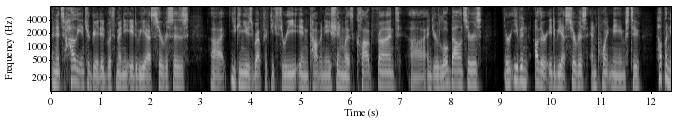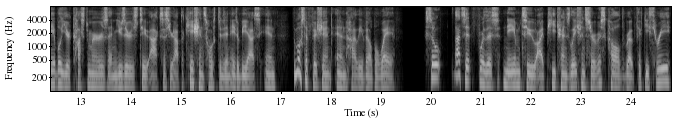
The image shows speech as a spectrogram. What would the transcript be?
and it's highly integrated with many AWS services. Uh, you can use Route 53 in combination with CloudFront uh, and your load balancers, or even other AWS service endpoint names to help enable your customers and users to access your applications hosted in AWS in the most efficient and highly available way. So that's it for this name to IP translation service called Route 53.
